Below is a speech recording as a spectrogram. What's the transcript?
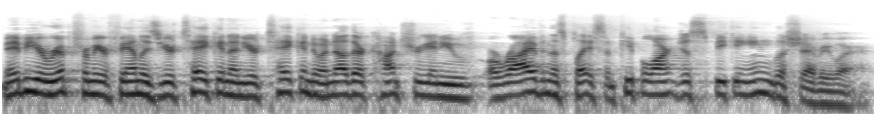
Maybe you're ripped from your families, you're taken and you're taken to another country and you arrive in this place and people aren't just speaking English everywhere.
